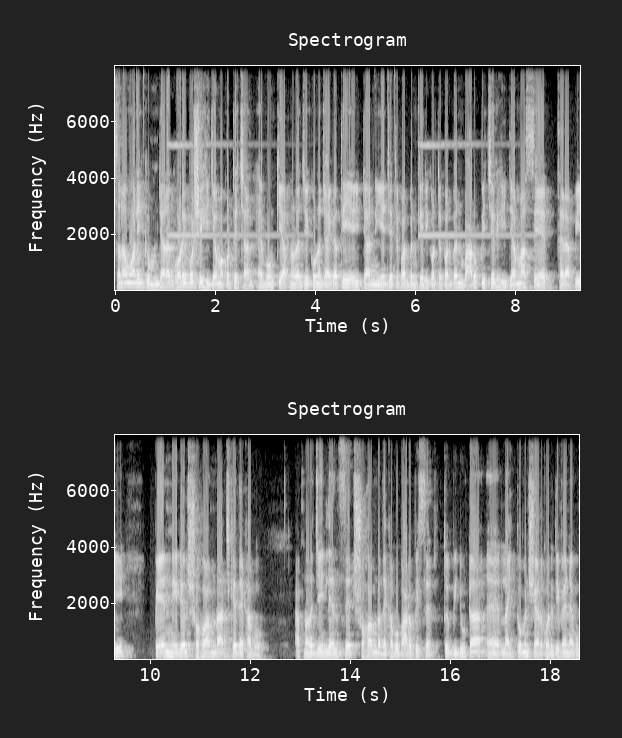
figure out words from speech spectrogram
সালামু আলাইকুম। যারা ঘরে বসে হিজামা করতে চান এবং কি আপনারা যে কোনো জায়গাতেই এইটা নিয়ে যেতে পারবেন, ক্যারি করতে পারবেন, বারো পিচের হিজামা, সেট, থেরাপি, পেন, নিডেল সহ আমরা আজকে দেখাবো। আপনারা যেই লেন্স সেট সহ আমরা দেখাবো বারো পিসের। তো ভিডিওটা লাইক, কমেন্ট, শেয়ার করে দিবেন এবং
